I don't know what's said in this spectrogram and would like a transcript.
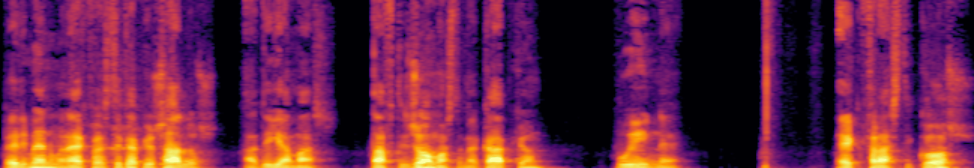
Περιμένουμε να εκφραστεί κάποιος άλλος, αντί για μας. Ταυτιζόμαστε με κάποιον που είναι εκφραστικός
